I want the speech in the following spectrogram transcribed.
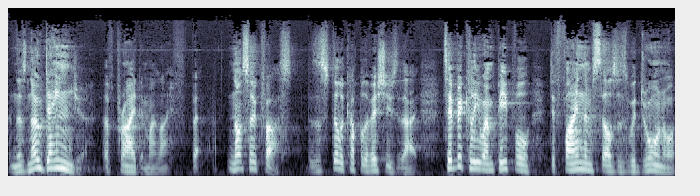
then there's no danger of pride in my life. But not so fast. There's still a couple of issues with that. Typically, when people define themselves as withdrawn or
